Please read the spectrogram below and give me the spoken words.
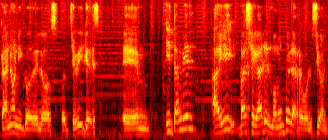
canónico de los bolcheviques, eh, y también ahí va a llegar el momento de la revolución.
